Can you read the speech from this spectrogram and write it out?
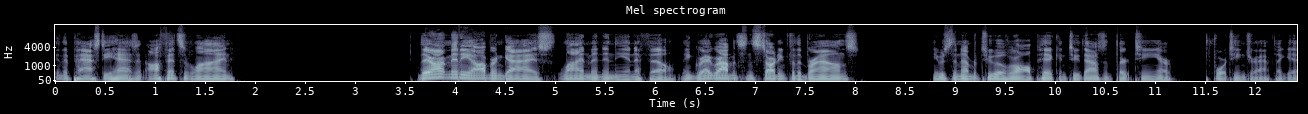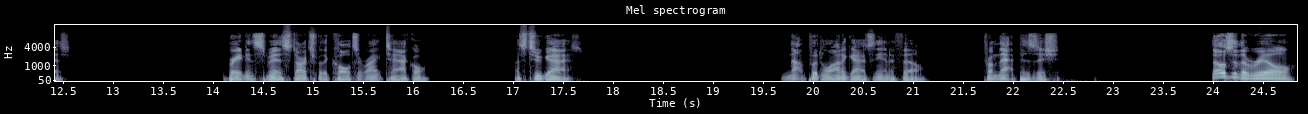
in the past, he has an offensive line. There aren't many Auburn guys, linemen in the NFL. I mean, Greg Robinson starting for the Browns. He was the number two overall pick in 2013 or 14 draft, I guess. Braden Smith starts for the Colts at right tackle. That's two guys. Not putting a lot of guys in the NFL from that position. Those are the real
